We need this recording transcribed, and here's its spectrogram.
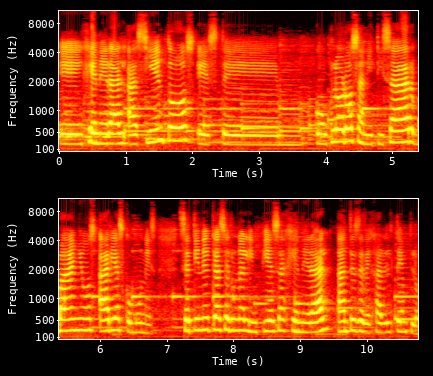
en general asientos, este con cloro, sanitizar, baños, áreas comunes se tiene que hacer una limpieza general antes de dejar el templo.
